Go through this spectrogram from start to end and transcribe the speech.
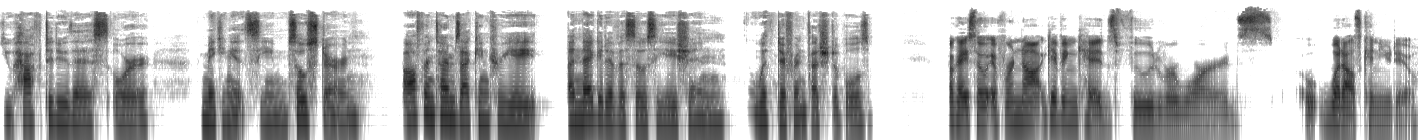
you have to do this or making it seem so stern. Oftentimes, that can create a negative association with different vegetables. Okay, so if we're not giving kids food rewards, what else can you do?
